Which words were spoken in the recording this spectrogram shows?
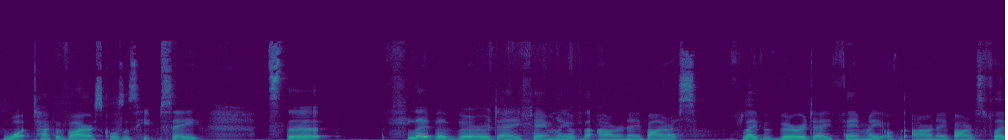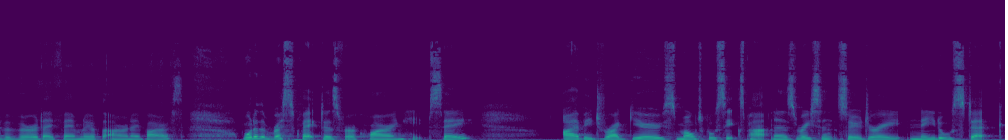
What type of virus causes Hep C? It's the Flaviviridae family of the RNA virus. Flaviviridae family of the RNA virus. Flaviviridae family of the RNA virus. What are the risk factors for acquiring Hep C? IV drug use, multiple sex partners, recent surgery, needle stick,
